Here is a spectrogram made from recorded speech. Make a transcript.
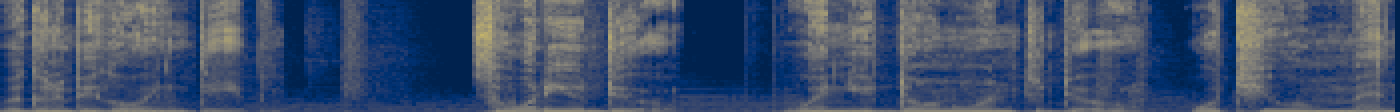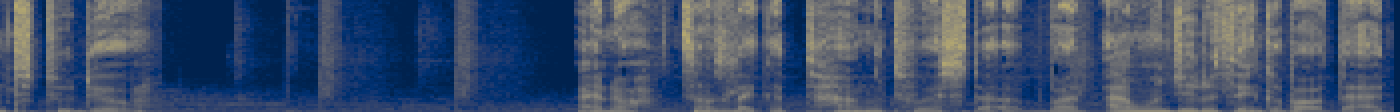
we're going to be going deep. So, what do you do when you don't want to do what you were meant to do. I know, it sounds like a tongue twister, but I want you to think about that.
